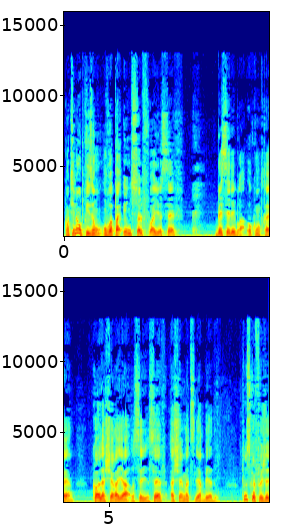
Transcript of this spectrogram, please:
Quand il est en prison, on ne voit pas une seule fois Yosef baisser les bras. Au contraire, Kol Yosef, Hashem Beado. Tout ce que faisait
